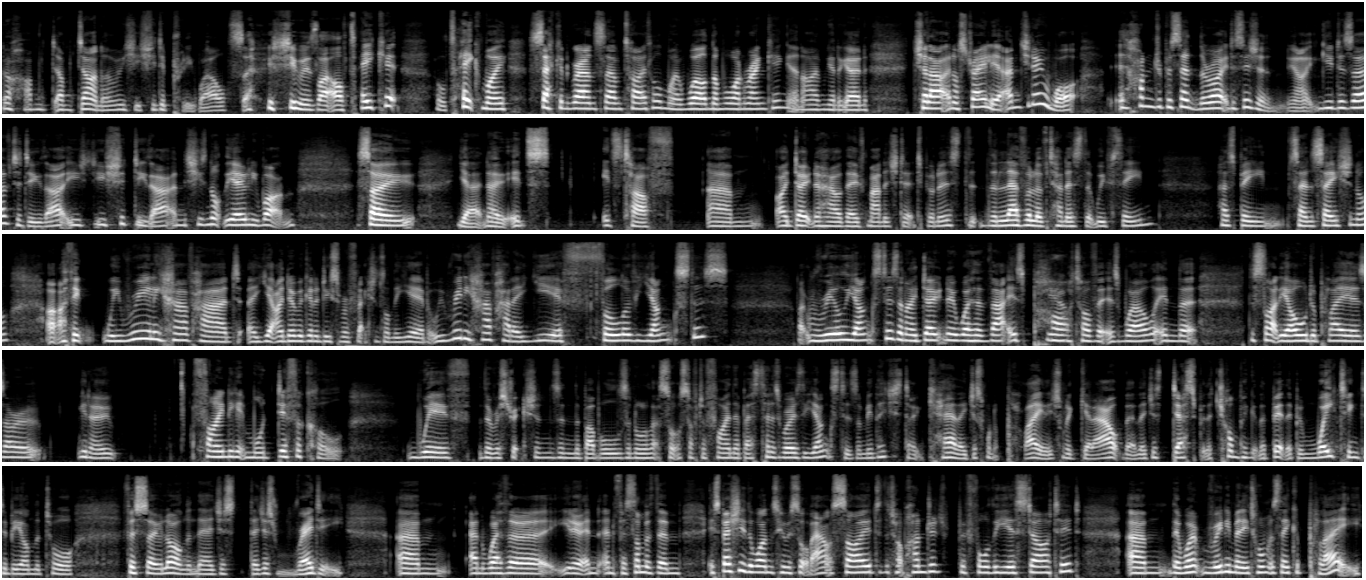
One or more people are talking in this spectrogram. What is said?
God, I'm, I'm done. I mean, she, she did pretty well. So she was like, I'll take it. I'll take my second Grand Slam title, my world number one ranking, and I'm going to go and chill out in Australia. And you know what? 100% the right decision. You know, you deserve to do that. You you should do that and she's not the only one. So, yeah, no, it's it's tough. Um, I don't know how they've managed it to be honest. The, the level of tennis that we've seen has been sensational. Uh, I think we really have had a year. I know we're going to do some reflections on the year, but we really have had a year full of youngsters, like real youngsters, and I don't know whether that is part yeah. of it as well. In that the slightly older players are, you know, finding it more difficult with the restrictions and the bubbles and all that sort of stuff to find their best tennis. Whereas the youngsters, I mean, they just don't care. They just want to play. They just want to get out there. They're just desperate. They're chomping at the bit. They've been waiting to be on the tour for so long, and they're just they're just ready um, and whether you know, and, and for some of them, especially the ones who were sort of outside the top hundred before the year started, um, there weren't really many tournaments they could play.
